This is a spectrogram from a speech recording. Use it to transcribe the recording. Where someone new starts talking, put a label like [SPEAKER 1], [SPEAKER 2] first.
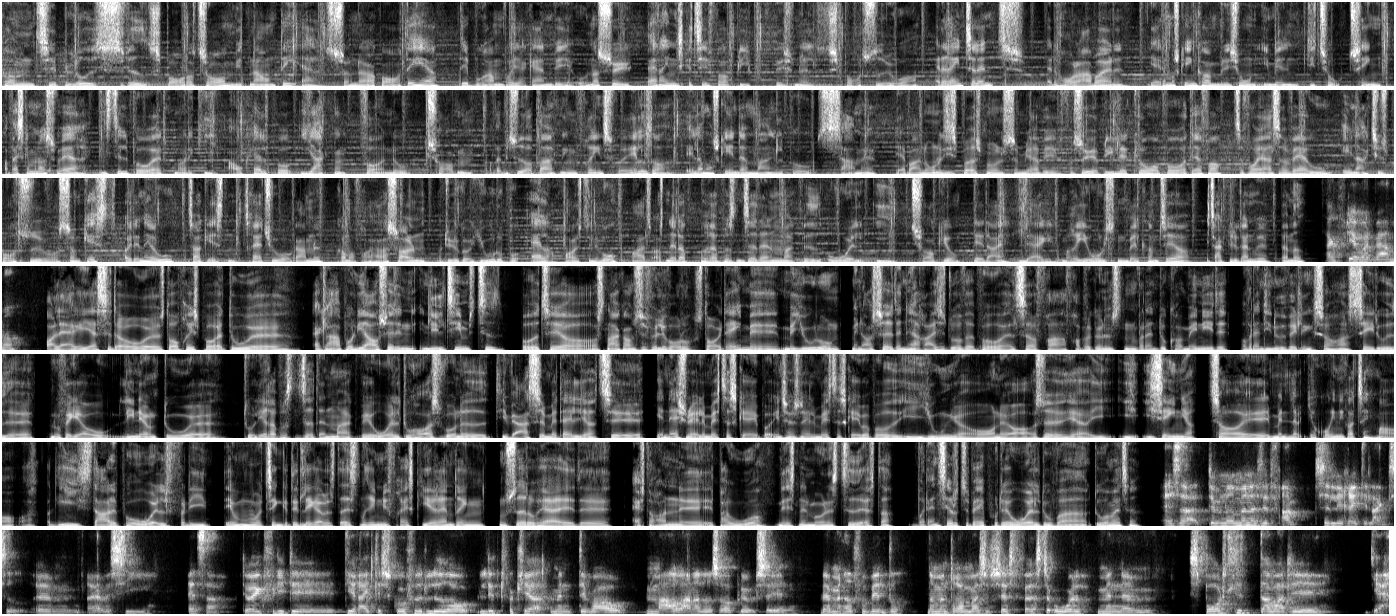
[SPEAKER 1] Velkommen til Blod, Sved, Sport og Tårer. Mit navn det er Søren Nørgaard. Det her det er et program, hvor jeg gerne vil undersøge, hvad der egentlig skal til for at blive professionel sportsudøver. Er det rent talent? Er det hårdt arbejde? Ja, det er måske en kombination imellem de to ting. Og hvad skal man også være indstillet på at måtte give afkald på i jagten for at nå toppen? Og hvad betyder opbakningen fra ens forældre, eller måske endda mangel på samme? Det er bare nogle af de spørgsmål, som jeg vil forsøge at blive lidt klogere på, og derfor så får jeg altså hver uge en aktiv sportsudøver som gæst. Og i den her uge, så er gæsten 23 år gammel, kommer fra Hørsholm og dyrker judo på allerhøjeste niveau, og har altså også netop repræsenteret Danmark ved OL i Tokyo. Det er dig, Lærke Marie Olsen. Velkommen til, og tak fordi du gerne vil være med.
[SPEAKER 2] Tak fordi jeg måtte være med.
[SPEAKER 1] Og Lærke, jeg sætter jo øh, stor pris på, at du øh, er klar på lige at afsætte en, en lille times tid, både til at, at snakke om selvfølgelig, hvor du står i dag med, med judoen, men også den her rejse, du har været på, altså fra, fra begyndelsen, hvordan du kom ind i det, og hvordan din udvikling så har set ud. Øh. Nu fik jeg jo lige nævnt, du, øh, du har lige repræsenteret Danmark ved OL. Du har også vundet diverse medaljer til ja, nationale mesterskaber og internationale mesterskaber, både i juniorårene og også her i, i, i senior. Så, øh, men jeg kunne egentlig godt tænke mig at, at, at lige starte på OL, fordi det må man tænke, det ligger vel stadig sådan rimelig frisk i erindringen. Nu sidder du her et, øh, efterhånden øh, et par uger, næsten en måneds tid efter. Hvordan ser du tilbage på det OL, du var, du var med til?
[SPEAKER 2] Altså, det er jo noget, man har set frem til i rigtig lang tid. Øhm, og jeg vil sige, altså, det var ikke fordi det direkte skuffede, det lyder jo lidt forkert, men det var jo en meget anderledes oplevelse, end hvad man havde forventet, når man drømmer om sit første OL. Men øhm, sportsligt, der var det, ja,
